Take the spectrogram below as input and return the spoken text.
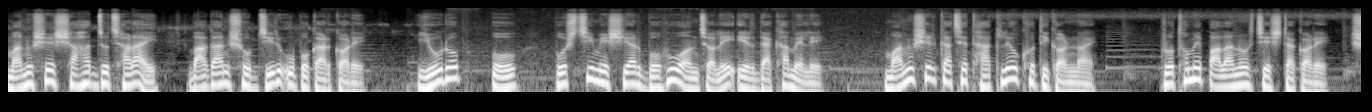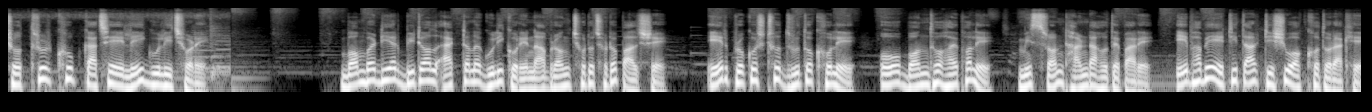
মানুষের সাহায্য ছাড়াই বাগান সবজির উপকার করে। ইউরোপ ও পশ্চিম এশিয়ার বহু অঞ্চলে এর দেখা মেলে। মানুষের কাছে থাকলেও ক্ষতিকর নয়। প্রথমে পালানোর চেষ্টা করে, শত্রুর খুব কাছে এলেই গুলি ছোড়ে। বম্বার্ডিয়ার বিটল একটানা গুলি করে নাবরং ছোট ছোট পালসে। এর প্রকোষ্ঠ দ্রুত খোলে ও বন্ধ হয় ফলে মিশ্রণ ঠান্ডা হতে পারে। এভাবে এটি তার টিস্যু অক্ষত রাখে।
